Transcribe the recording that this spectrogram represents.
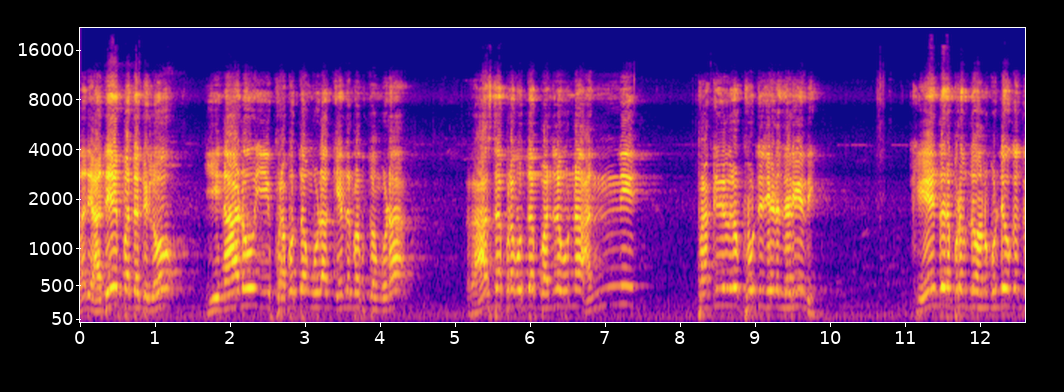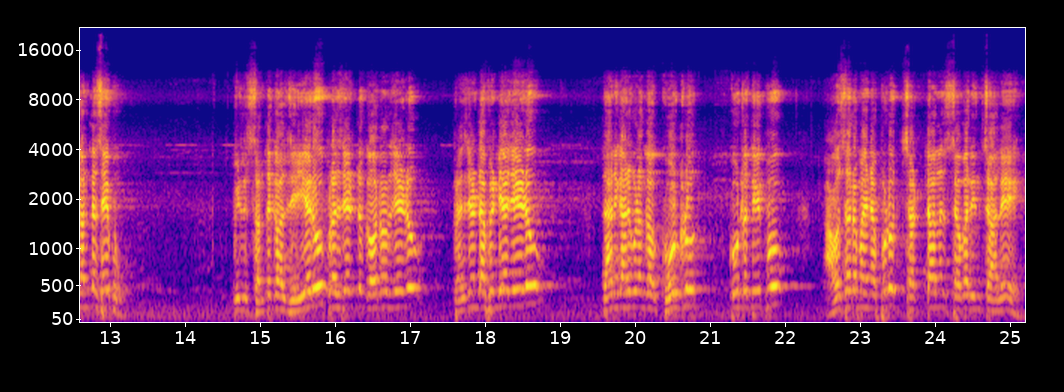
మరి అదే పద్ధతిలో ఈనాడు ఈ ప్రభుత్వం కూడా కేంద్ర ప్రభుత్వం కూడా రాష్ట్ర ప్రభుత్వం పనిలో ఉన్న అన్ని ప్రక్రియలు పూర్తి చేయడం జరిగింది. కేంద్ర ప్రభుత్వం అనుకుంటే ఒక గంట సేపు. వీళ్ళు సంతకాలు చేయరు ప్రెసిడెంట్ గవర్నర్ చేయడు ప్రెసిడెంట్ ఆఫ్ ఇండియా చేయడు. దానికి అనుగుణంగా కోట్లు కోట్ల తీర్పు అవసరమైనప్పుడు చట్టాలను సవరించాలి.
